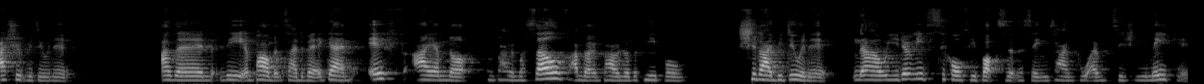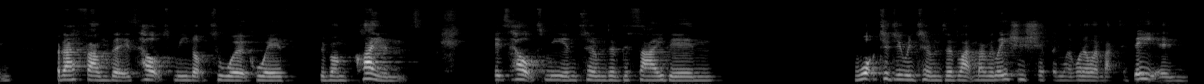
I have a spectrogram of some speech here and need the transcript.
I shouldn't be doing it. And then the empowerment side of it again, if I am not empowering myself, I'm not empowering other people, should I be doing it? Now, you don't need to tick all three boxes at the same time for whatever decision you're making, but I found that it's helped me not to work with the wrong clients. It's helped me in terms of deciding what to do in terms of like my relationship and like when I went back to dating,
